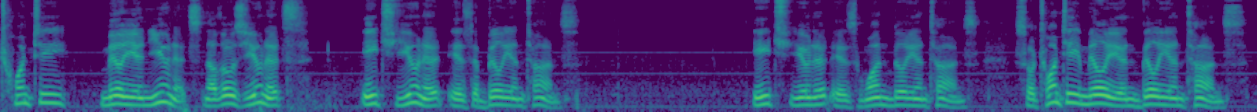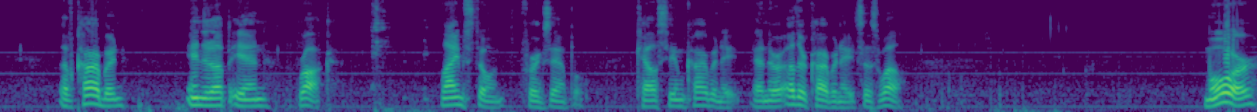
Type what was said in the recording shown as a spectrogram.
20 million units. Now, those units, each unit is a billion tons. Each unit is 1 billion tons. So 20 million billion tons of carbon ended up in rock. Limestone, for example, calcium carbonate, and there are other carbonates as well. More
